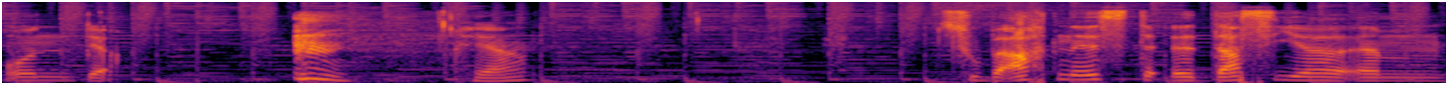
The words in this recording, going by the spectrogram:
Und ja. ja. Zu beachten ist, äh, dass ihr ähm,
